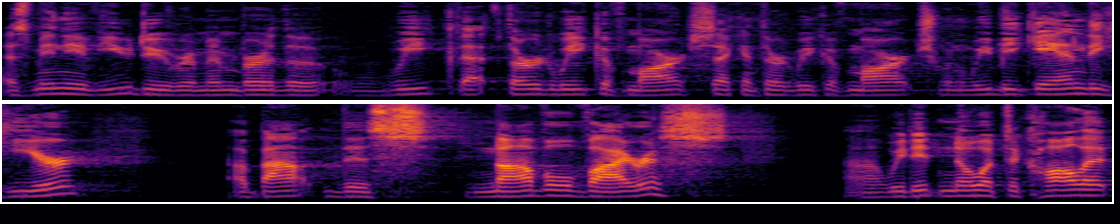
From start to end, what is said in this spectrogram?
as many of you do remember, the week, that third week of March, second, third week of March, when we began to hear about this novel virus. Uh, we didn't know what to call it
